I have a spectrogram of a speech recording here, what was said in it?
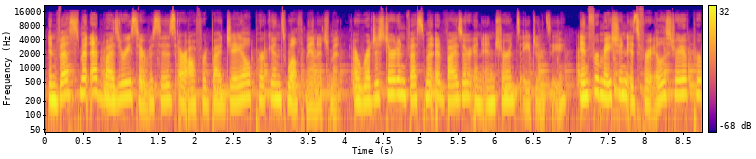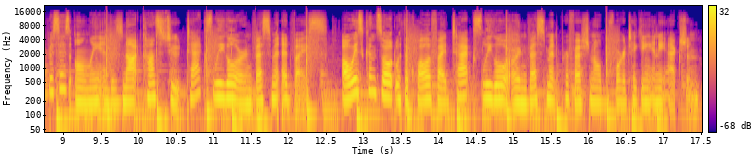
Investment advisory services are offered by JL Perkins Wealth Management, a registered investment advisor and insurance agency. Information is for illustrative purposes only and does not constitute tax, legal, or investment advice. Always consult with a qualified tax, legal, or investment professional before taking any action.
